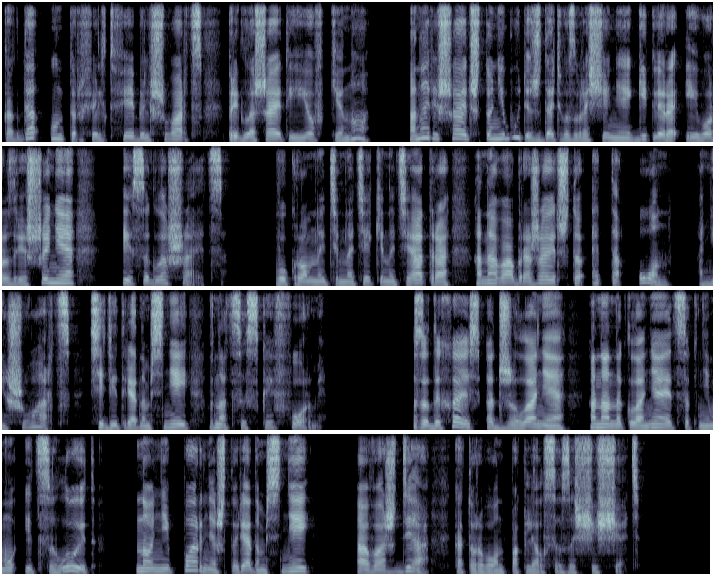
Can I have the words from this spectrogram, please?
Когда Унтерфельдфебель Шварц приглашает ее в кино, она решает, что не будет ждать возвращения Гитлера и его разрешения, и соглашается. В укромной темноте кинотеатра она воображает, что это он, а не Шварц, сидит рядом с ней в нацистской форме. Задыхаясь от желания, она наклоняется к нему и целует, но не парня, что рядом с ней, а вождя, которого он поклялся защищать.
